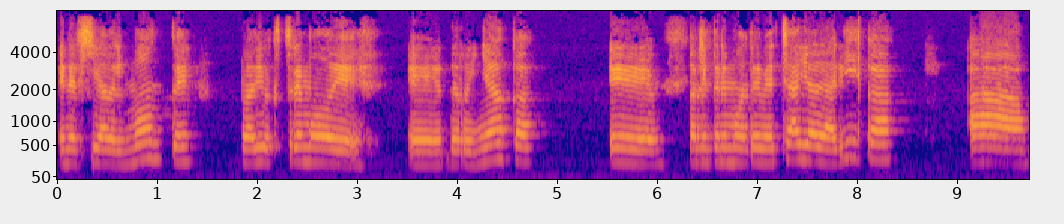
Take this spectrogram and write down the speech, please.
Energía del Monte, Radio Extremo de, eh, de Reñaca, eh, también tenemos a TV Chaya de Arica, a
